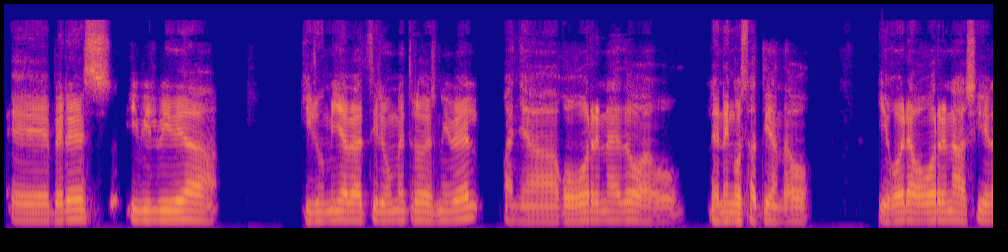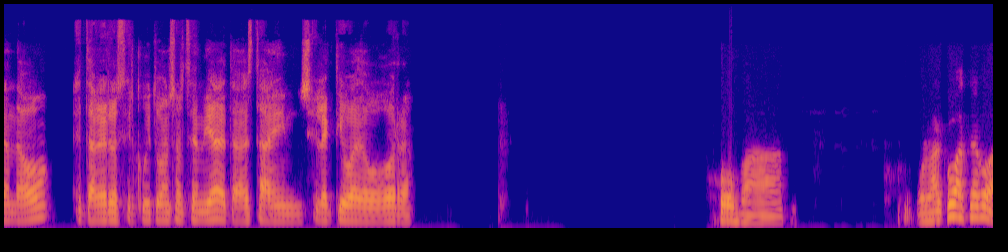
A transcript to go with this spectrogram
E, berez, ibilbidea iru mila behatzireun metro desnivel, baina gogorrena edo lehenengo zatian dago. Igoera gogorrena hasieran dago, eta gero zirkuituan sartzen dira, eta ez da hain selektiboa edo gogorra. Jo, ba, olako batego,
